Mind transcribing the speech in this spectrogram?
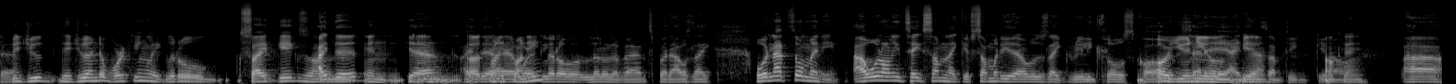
yeah. Did you did you end up working like little side gigs? On, I did. in Yeah, in, I uh, did. I 2020. worked little little events, but I was like, well, not so many. I would only take some like if somebody that was like really close called Or you said, knew- hey, I need something, you know. Okay. Uh,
